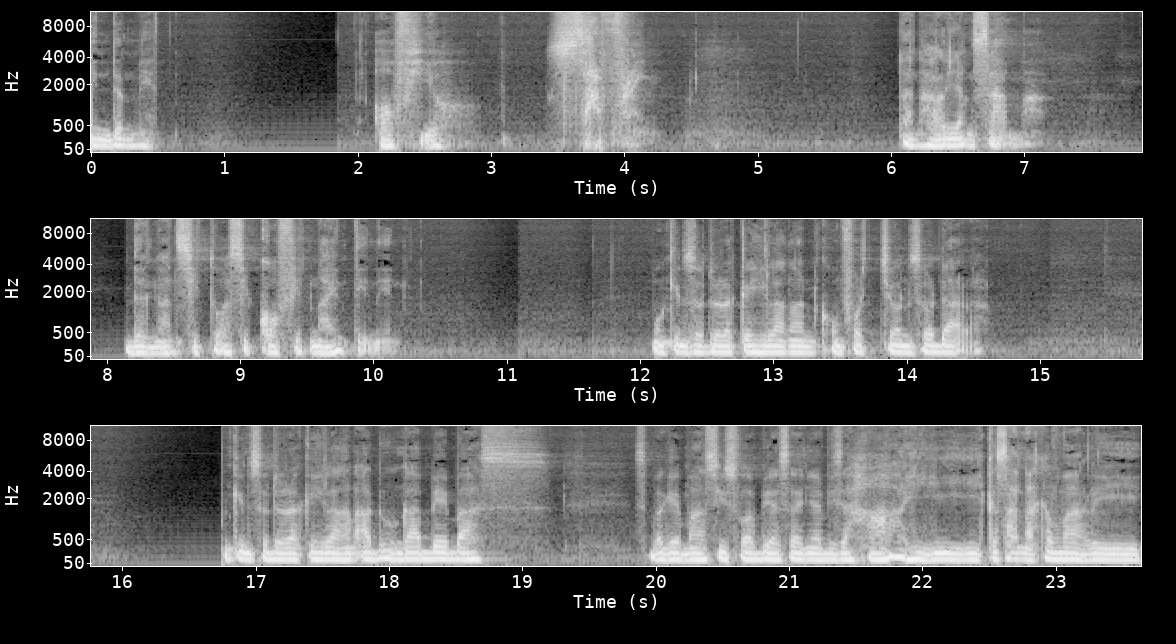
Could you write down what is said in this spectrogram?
in the midst of your suffering. Dan hal yang sama dengan situasi COVID-19 ini. Mungkin saudara kehilangan comfort zone saudara. Mungkin saudara kehilangan aduh nggak bebas sebagai mahasiswa biasanya bisa hai ke sana kemari.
